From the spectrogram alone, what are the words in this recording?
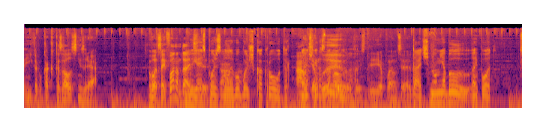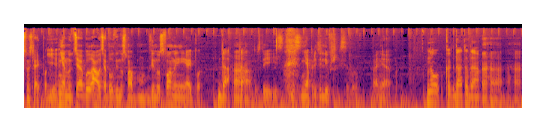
и как, как оказалось, не зря. Вот, с айфоном, да. Ну, если- я использовал А. его больше как роутер. А, Знаешь, у тебя я раздавал был, на то есть я понял тебя. тач. Ну, у меня был iPod. В смысле iPod? Е. Не, ну у тебя был, а, у тебя был Windows, Windows Phone и iPod. Да, Ага, да. то есть ты из, из неопределившихся был. Понятно. Ну, когда-то да. Ага, ага.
